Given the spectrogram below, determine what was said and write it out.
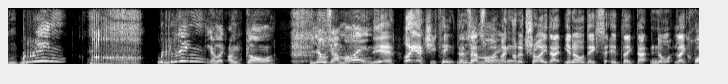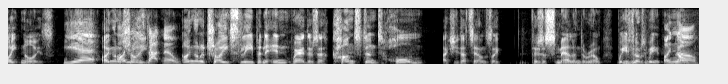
Bring. Bring. You're like, I'm going. Lose your mind. Yeah, I actually think that Lose your that's what mind. I'm going to try. That you know, they say like that, no, like white noise. Yeah. I'm going I to try use that now. I'm going to try sleeping in where there's a constant hum. Actually, that sounds like there's a smell in the room, but you know what I mean. I know.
